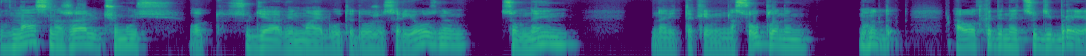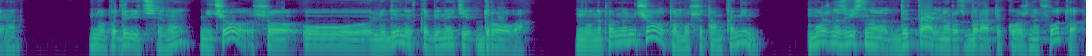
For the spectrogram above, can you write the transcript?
В нас, на жаль, чомусь, от суддя він має бути дуже серйозним, сумним, навіть таким насупленим. Ну, а от кабінет судді Бреєра. Ну, подивіться, не? нічого, що у людини в кабінеті дрова. Ну, напевно, нічого, тому що там камін. Можна, звісно, детально розбирати кожне фото,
